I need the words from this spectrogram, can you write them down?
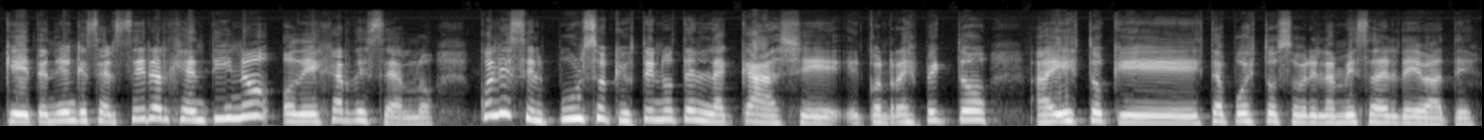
que tendrían que ser ser argentino o dejar de serlo. ¿Cuál es el pulso que usted nota en la calle eh, con respecto a esto que está puesto sobre la mesa del debate?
